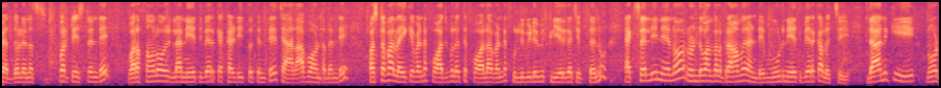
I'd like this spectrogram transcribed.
పెద్దోళ్ళైనా సూపర్ టేస్ట్ అండి. వర్షంలో ఇలా నేతి బీరకాయ కడీతో తింటే చాలా బాగుంటుందండి. ఫస్ట్ ఆఫ్ ఆల్ లైక్ ఇవ్వండి పాజిబుల్ అయితే ఫాలో అవ్వండి. ఫుల్ వీడియో మీకు క్లియర్గా చెప్తాను. యాక్చువల్లీ నేను రెండు వందల గ్రాములు అండి మూడు నేతి బీరకాయలు వచ్చాయి. దానికి నూట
